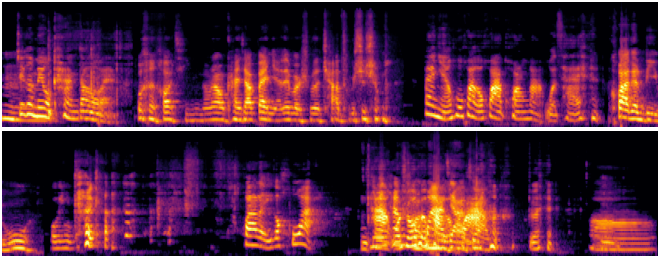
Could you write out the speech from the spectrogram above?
嗯，这个没有看到哎，我很好奇，你能让我看一下拜年那本书的插图是什么？拜年会画个画框吧？我猜画个礼物，我给你看看，画了一个画。你看，我说会画个画，对。哦，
